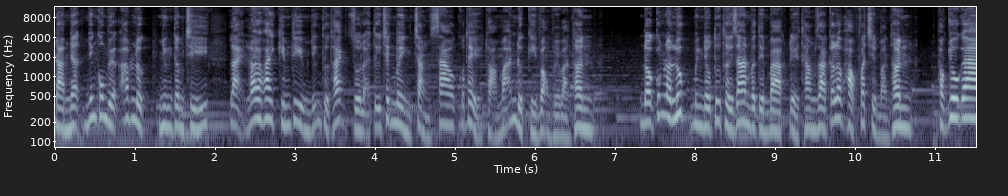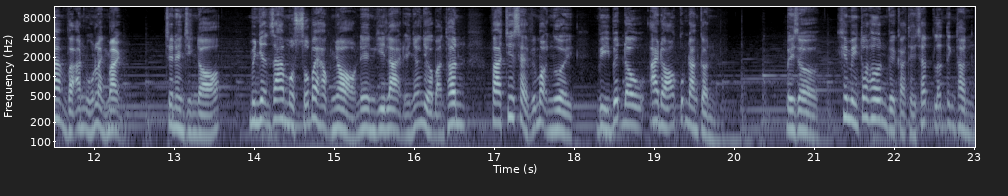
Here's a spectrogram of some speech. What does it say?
đảm nhận những công việc áp lực nhưng tâm trí lại loay hoay kiếm tìm những thử thách rồi lại tự trách mình chẳng sao có thể thỏa mãn được kỳ vọng về bản thân. Đó cũng là lúc mình đầu tư thời gian và tiền bạc để tham gia các lớp học phát triển bản thân, học yoga và ăn uống lành mạnh. Trên hành trình đó, mình nhận ra một số bài học nhỏ nên ghi lại để nhắc nhở bản thân và chia sẻ với mọi người vì biết đâu ai đó cũng đang cần. Bây giờ, khi mình tốt hơn về cả thể chất lẫn tinh thần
